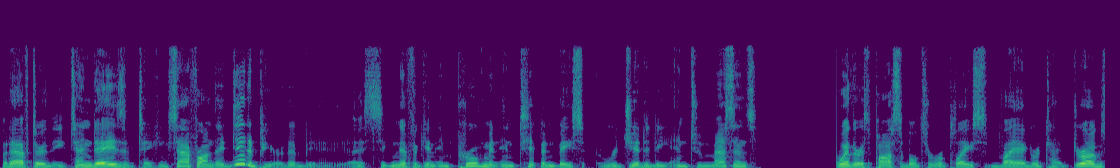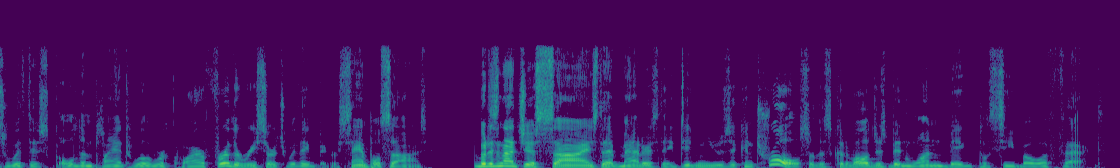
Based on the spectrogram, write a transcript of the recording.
But after the 10 days of taking saffron, they did appear to be a significant improvement in tip and base rigidity and tumescence. Whether it's possible to replace Viagra-type drugs with this golden plant will require further research with a bigger sample size. But it's not just size that matters. They didn't use a control, so this could have all just been one big placebo effect.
